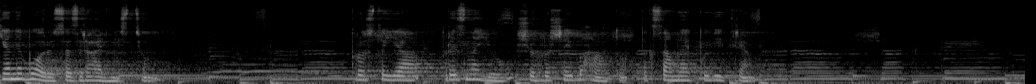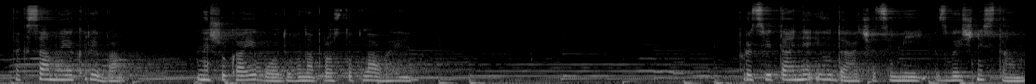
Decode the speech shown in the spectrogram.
Я не борюся з реальністю. Просто я признаю, що грошей багато, так само, як повітря. Так само, як риба не шукає воду, вона просто плаває. Процвітання і удача це мій звичний стан.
